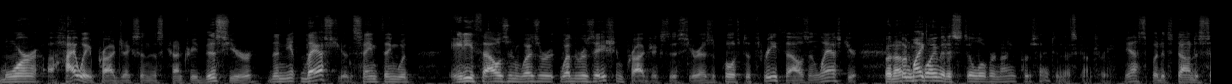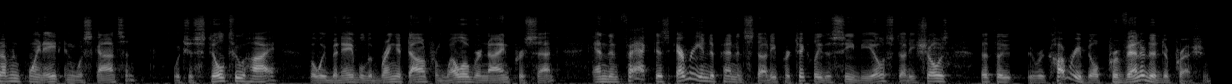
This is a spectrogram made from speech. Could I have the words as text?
more uh, highway projects in this country this year than last year. The same thing with 80,000 weatherization projects this year as opposed to 3,000 last year. But, but unemployment Mike, is still over 9% in this country. Yes, but it's down to 7.8 in Wisconsin which is still too high, but we've been able to bring it down from well over 9%. And in fact, as every independent study, particularly the CBO study, shows that the, the recovery bill prevented a depression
